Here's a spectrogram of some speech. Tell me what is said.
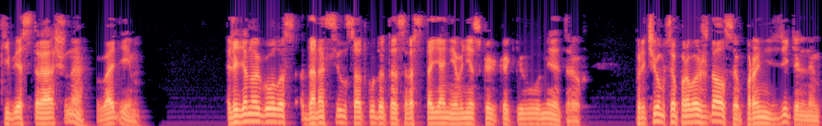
Тебе страшно, Вадим? Ледяной голос доносился откуда-то с расстояния в несколько километров, причем сопровождался пронзительным,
